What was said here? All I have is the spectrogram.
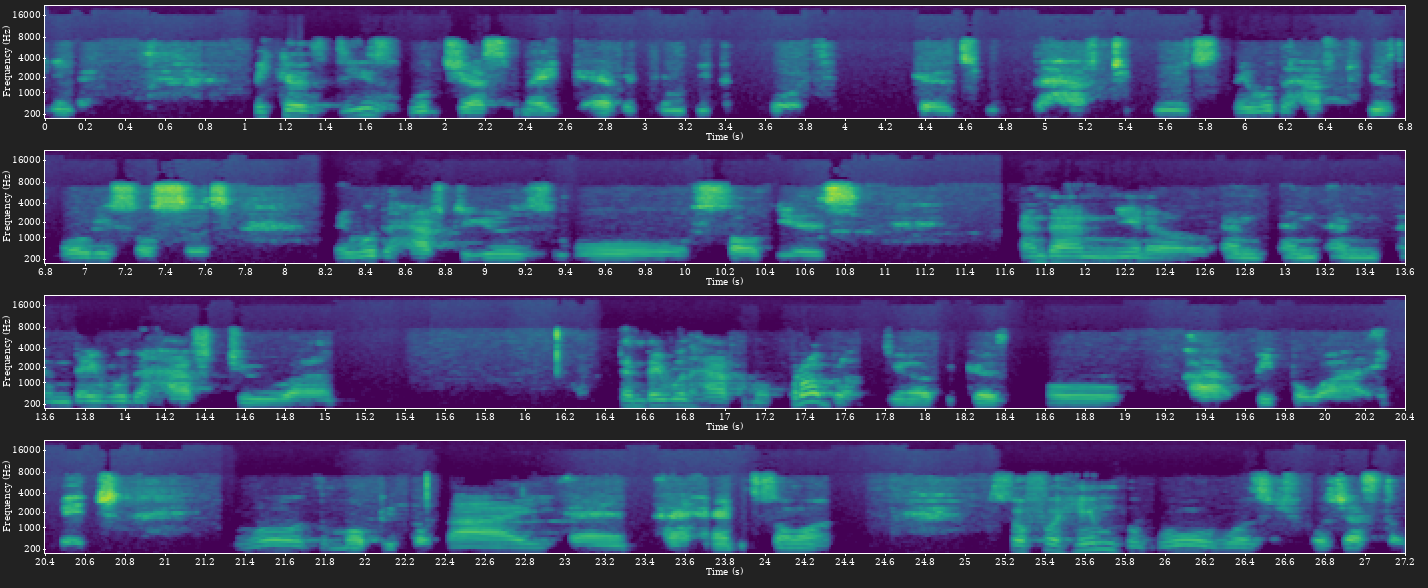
Guinea because this would just make everything even worse. Because you would have to use, they would have to use more resources, they would have to use more soldiers, and then you know, and and and and they would have to, um, then they would have more problems, you know, because more uh, people are engaged, war, the more people die, and and so on. So for him, the war was was just a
